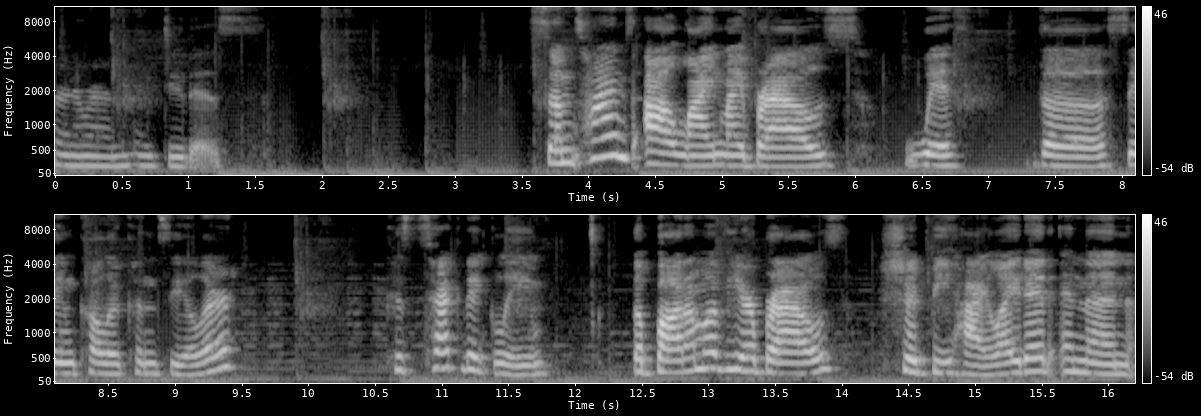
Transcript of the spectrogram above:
turn around and do this. Sometimes I'll line my brows with the same color concealer because technically the bottom of your brows should be highlighted and then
